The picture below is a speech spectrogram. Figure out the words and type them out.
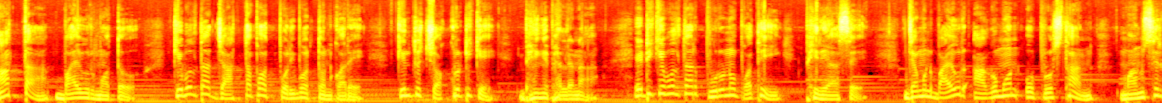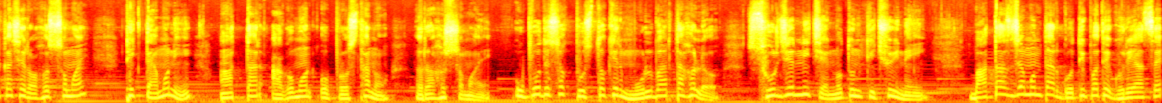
আত্মা বায়ুর মতো। কেবল তার যাত্রাপথ পরিবর্তন করে, কিন্তু চক্রটিকে ভেঙে ফেলে না। এটি কেবল তার পুরনো পথেই ফিরে আসে। যেমন বায়ুর আগমন ও প্রস্থান মানুষের কাছে রহস্যময়, ঠিক তেমনি আত্মার আগমন ও প্রস্থানও রহস্যময়। উপদেশক পুস্তকের মূল বার্তা হল, সূর্যের নিচে নতুন কিছুই নেই। বাতাস যেমন তার গতিপথে ঘুরে আসে,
